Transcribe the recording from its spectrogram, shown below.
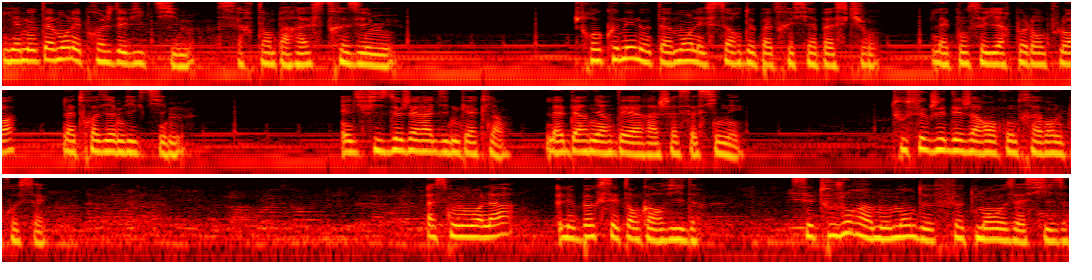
Il y a notamment les proches des victimes. Certains paraissent très émus. Je reconnais notamment les sœurs de Patricia Pasquion, la conseillère Pôle emploi, la troisième victime. Et le fils de Géraldine Caclin, la dernière DRH assassinée. Tous ceux que j'ai déjà rencontrés avant le procès. À ce moment-là, le box est encore vide. C'est toujours un moment de flottement aux assises.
